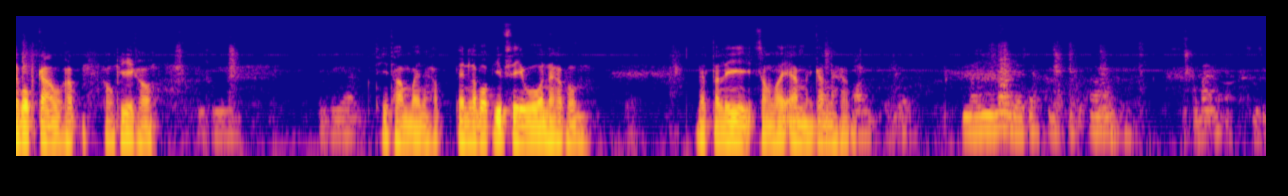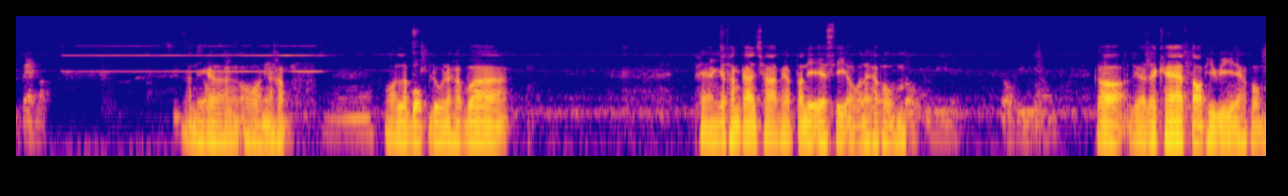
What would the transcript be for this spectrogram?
ระบบเก่าครับของพี่เขาที่ทำไว้นะครับ เป็นระบบ 24 โวลต์นะครับ ผม แบตเตอรี่ 200 แอมป์เหมือนกันนะครับไม่ไม่เดี๋ยวจะสี่สิบห้าประมาณนี้สี่สิบแปดหรออันนี้กำลังออนนะครับออนระบบดูนะครับว่า แผงจะทำการชาร์จไหมครับ ตอนนี้ AC ออกแล้วนะครับ ผมต่อพีวีเลยต่อพีวีเอาก็เหลือจะแค่ต่อ PV นะครับผม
